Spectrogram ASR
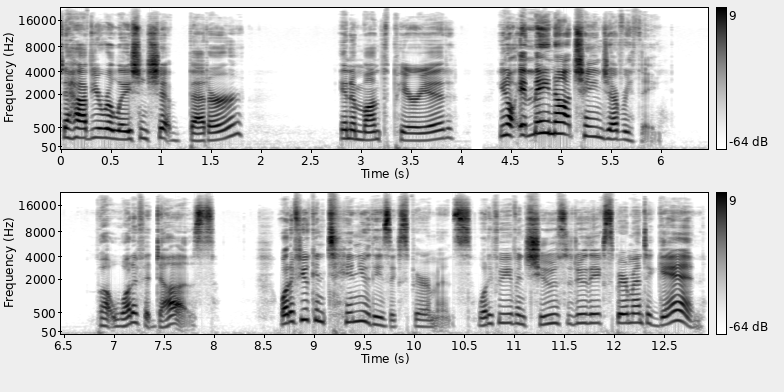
to have your relationship better in a month period you know it may not change everything but what if it does? What if you continue these experiments? What if you even choose to do the experiment again?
